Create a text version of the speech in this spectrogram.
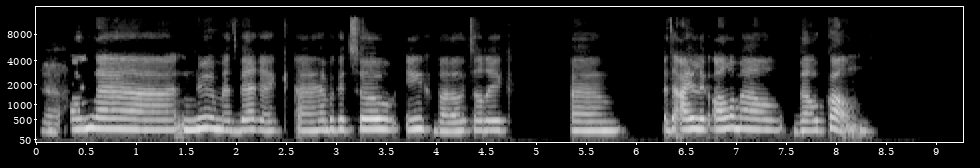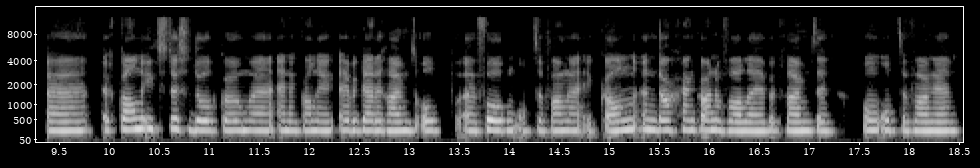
Ja. En nu met werk heb ik het zo ingebouwd dat ik ehm, het eigenlijk allemaal wel kan. Eh, er kan iets tussendoor komen en dan kan ik, heb ik daar de ruimte op uh, voor om op te vangen. Ik kan een dag gaan carnavallen, heb ik ruimte om op te vangen.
